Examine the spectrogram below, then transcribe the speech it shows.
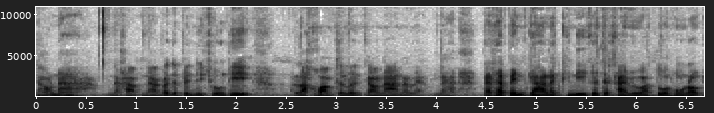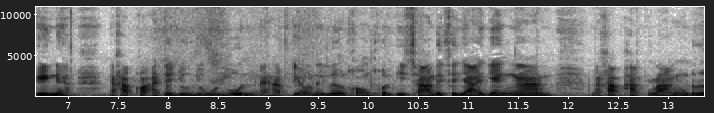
ก้าวหน้านะครับนะก็จะเป็นในช่วงที่รักความเจริญก้าวหน้านั่นแหละนะแต่ถ้าเป็นการลักินีก็จะกลายเป็นว่าตัวของเราเองเนี่ยนะครับก็อาจจะยุ่งยุ่งวุ่นวุ่นนะครับ เกี่ยวในเรื่องของคนอิจฉาริษยาแย่งงานนะครับหักหลังหรือ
